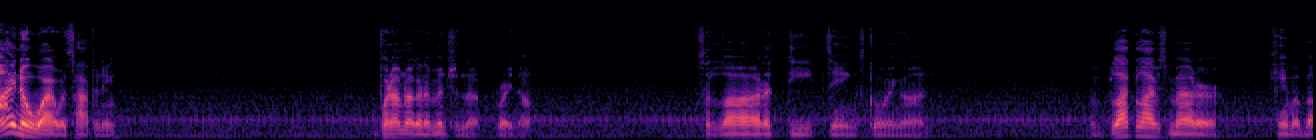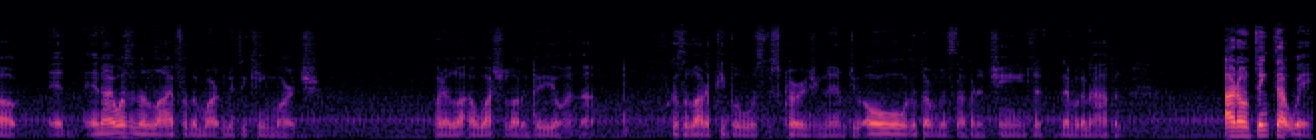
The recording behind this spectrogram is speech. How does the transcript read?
I know why it was happening. But I'm not going to mention that right now. It's a lot of deep things going on. When Black Lives Matter came about, and, and I wasn't alive for the Martin Luther King March, but I, I watched a lot of video on that because a lot of people was discouraging them to, oh, the government's not going to change, that's never going to happen. I don't think that way.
